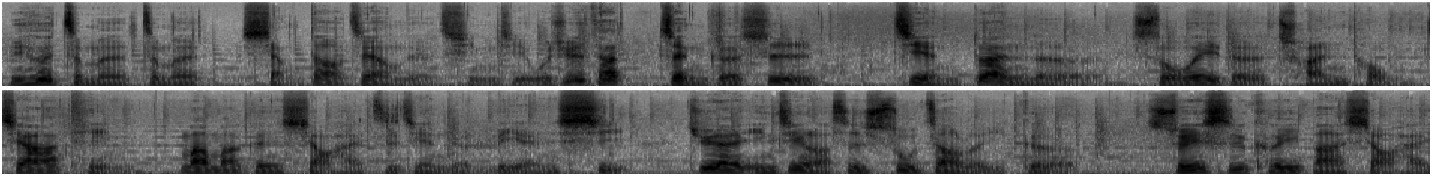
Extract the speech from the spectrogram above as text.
你会怎么怎么想到这样的情节？我觉得她整个是。剪断了所谓的传统家庭妈妈跟小孩之间的联系，居然银静老师塑造了一个随时可以把小孩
